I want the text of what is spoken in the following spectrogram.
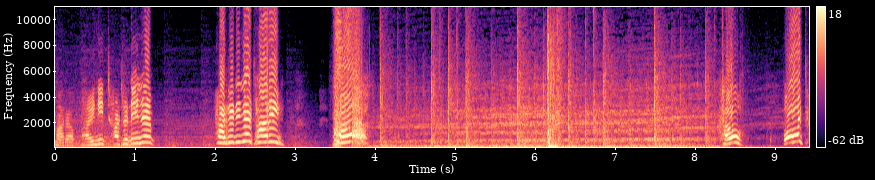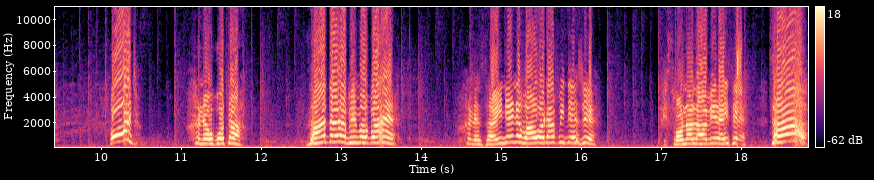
મારા ભાઈની ઠાઠડીને ઠાઠડીને ઠારી. હાઉ, ઓઠ ઓઠ! અને ઊભો થા. જા તારા ભીમા પાસે. અને જઈને એને વાવડ આપી દેજે. કે સોનલ આવી રહી છે. જા!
